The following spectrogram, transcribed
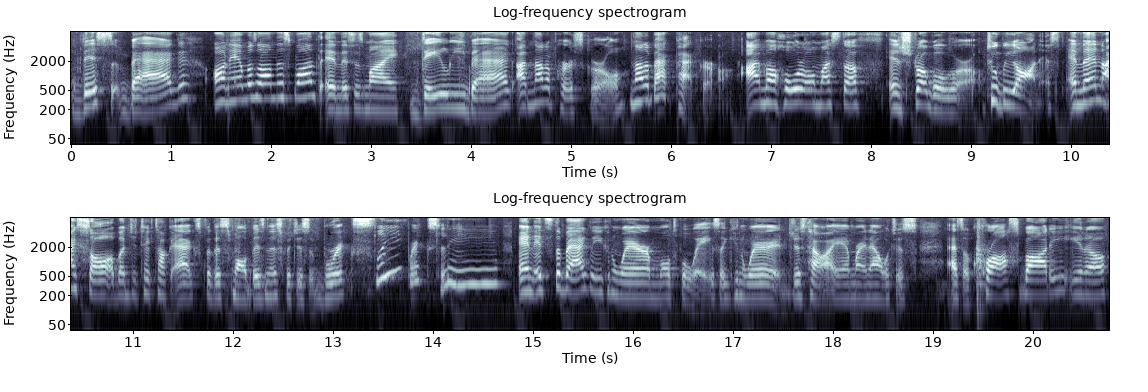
this bag on Amazon this month and this is my daily bag. I'm not a purse girl, not a backpack girl. I'm a hold all my stuff and struggle girl, to be honest. And then I saw a bunch of TikTok ads for this small business, which is Brixley. Brixley. And it's the bag that you can wear multiple ways. Like you can wear it just how I am right now, which is as a crossbody, you know,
